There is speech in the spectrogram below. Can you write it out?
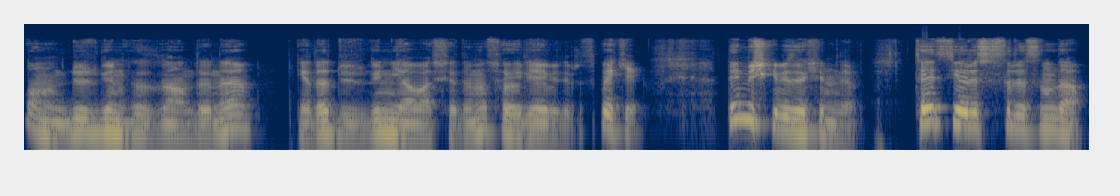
onun düzgün hızlandığını ya da düzgün yavaşladığını söyleyebiliriz. Peki demiş ki bize şimdi test yarışı sırasında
